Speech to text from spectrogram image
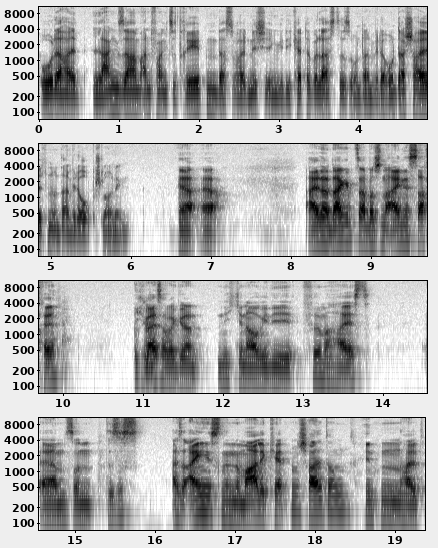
Oder halt langsam anfangen zu treten, dass du halt nicht irgendwie die Kette belastest und dann wieder runterschalten und dann wieder hochbeschleunigen. Ja, ja. Alter, da gibt es aber schon eine Sache. Ich okay. weiß aber nicht genau, wie die Firma heißt. Ähm, so ein, das ist, also eigentlich ist eine normale Kettenschaltung, hinten halt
